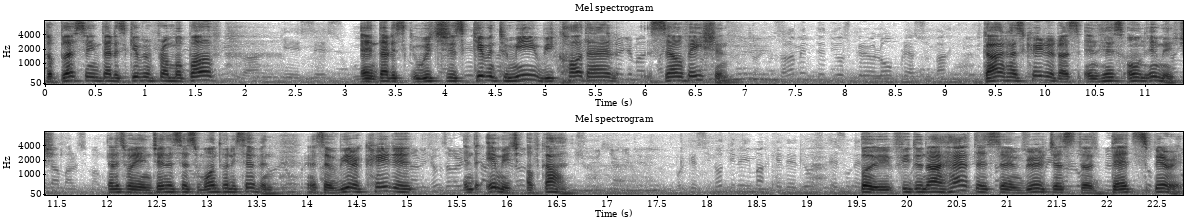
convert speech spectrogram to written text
The blessing that is given from above and that is which is given to me, we call that salvation. God has created us in his own image. That is why in Genesis 1:27 it says we are created in the image of God. But if we do not have this, then we're just a dead spirit.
